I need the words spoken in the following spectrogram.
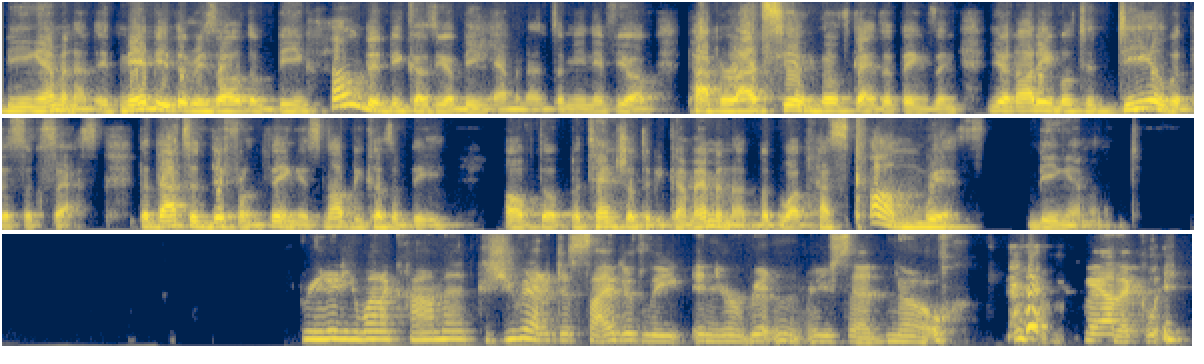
being eminent. It may be the result of being hounded because you're being eminent. I mean, if you're paparazzi and those kinds of things, and you're not able to deal with the success, but that's a different thing. It's not because of the of the potential to become eminent, but what has come with being eminent. Rena, do you want to comment? Because you had a decidedly in your written, you said no emphatically.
